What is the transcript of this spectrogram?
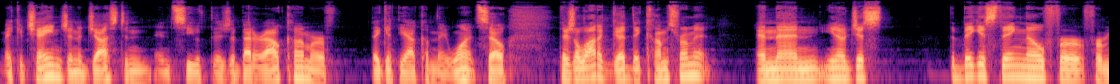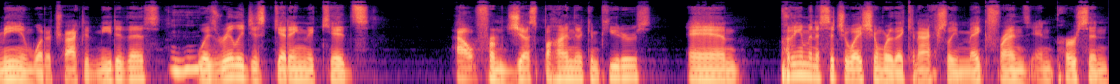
make a change and adjust and, and see if there's a better outcome or if they get the outcome they want. So there's a lot of good that comes from it. And then, you know, just the biggest thing though for, for me and what attracted me to this mm-hmm. was really just getting the kids out from just behind their computers and putting them in a situation where they can actually make friends in person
